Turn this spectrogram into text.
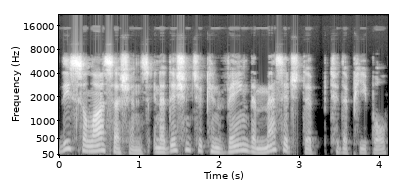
These salah sessions, in addition to conveying the message to, to the people,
